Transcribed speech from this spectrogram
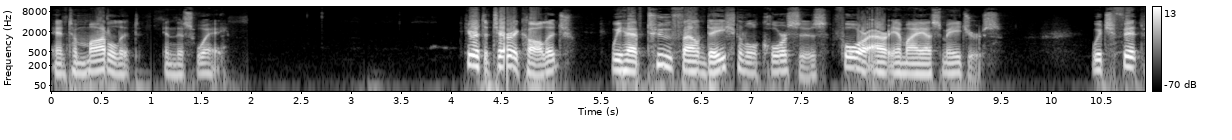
and to model it in this way. Here at the Terry College, we have two foundational courses for our MIS majors, which fit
